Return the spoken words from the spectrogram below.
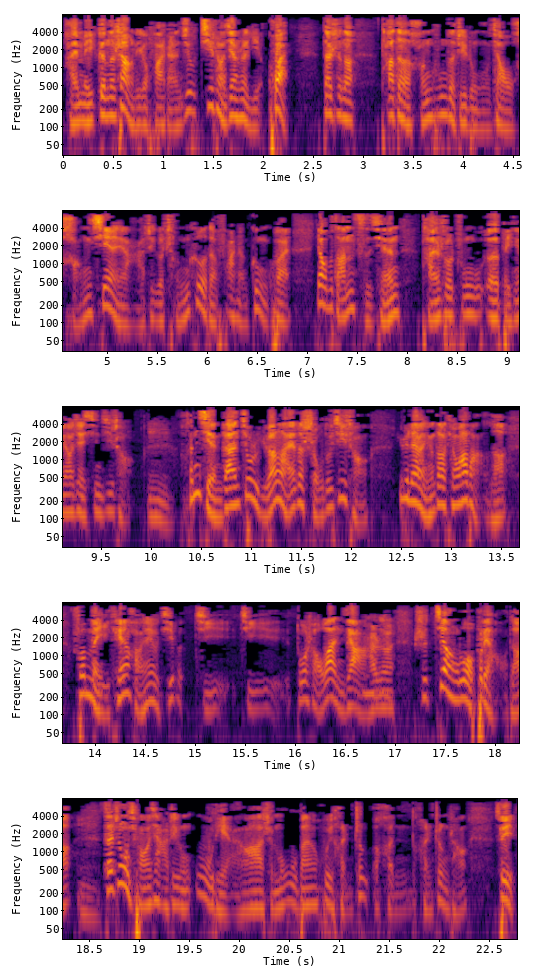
还没跟得上这个发展。就机场建设也快，但是呢，它的航空的这种叫航线呀，这个乘客的发展更快。要不咱们此前谈说中呃北京要建新机场，嗯很简单，就是原来的首都机场运量已经到天花板了，说每天好像有几百几几多少万架，还是说是降落不了的。嗯在这种情况下，这种误点啊，什么误班会很正很很正常。所以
